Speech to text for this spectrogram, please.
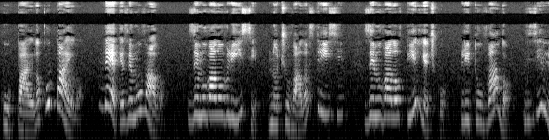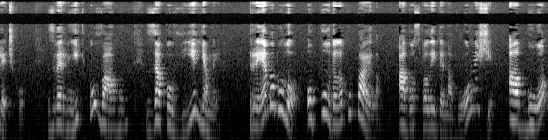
Купайло, купайло, де ти зимувало? Зимувало в лісі, ночувало в стрісі, зимувало в пір'ячку, літувало в зіллячку. Зверніть увагу, за повір'ями треба було опудало купайла або спалити на вогнищі, або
